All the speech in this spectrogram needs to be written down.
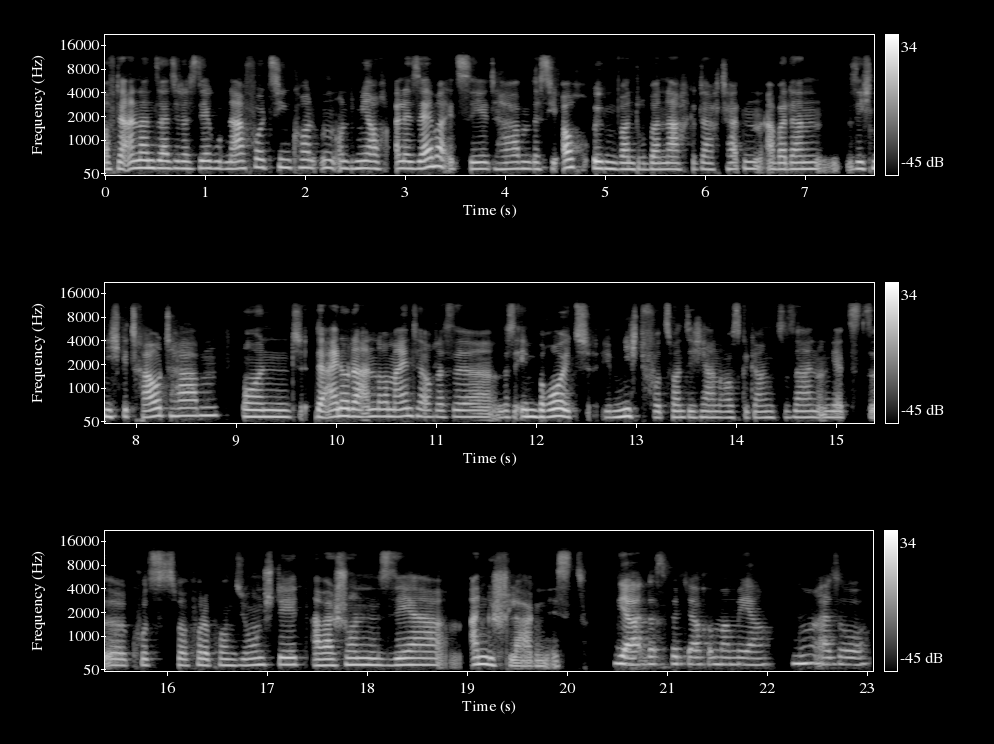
Auf der anderen Seite das sehr gut nachvollziehen konnten und mir auch alle selber erzählt haben, dass sie auch irgendwann drüber nachgedacht hatten, aber dann sich nicht getraut haben. Und der eine oder andere meinte auch, dass er das eben bereut, eben nicht vor 20 Jahren rausgegangen zu sein und jetzt äh, kurz vor der Pension steht, aber schon sehr angeschlagen ist. Ja, das wird ja auch immer mehr. Ne? Also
